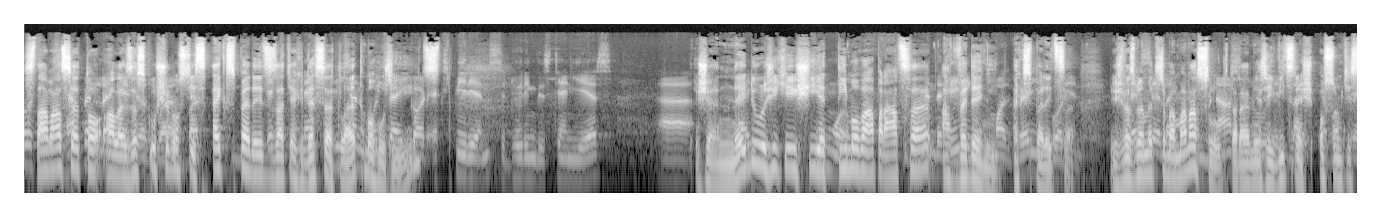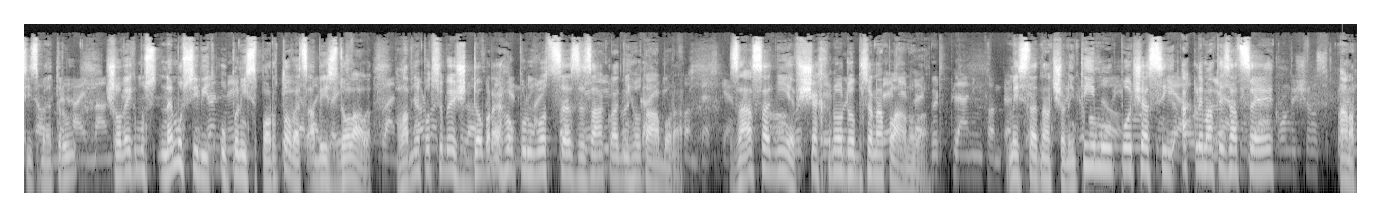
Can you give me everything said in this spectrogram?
Stává se to, ale ze zkušenosti z expedic za těch deset let mohu říct, že nejdůležitější je týmová práce a vedení expedice. Když vezmeme třeba Manaslu, které měří víc než 8000 metrů, člověk mus, nemusí být úplný sportovec, aby ji zdolal. Hlavně potřebuješ dobrého průvodce ze základního tábora. Zásadní je všechno dobře naplánovat. Myslet na členy týmu, počasí, aklimatizaci. Ano,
